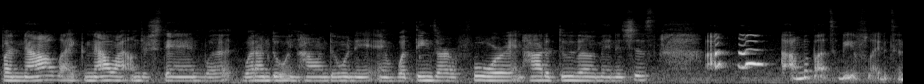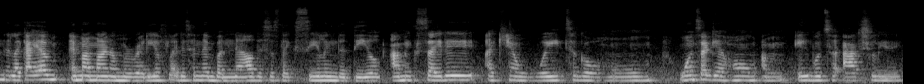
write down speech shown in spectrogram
But now like now i understand what what i'm doing how i'm doing it and what things are for and how to do them. And it's just I, I'm about to be a flight attendant. Like I am in my mind, I'm already a flight attendant, but now this is like sealing the deal. I'm excited. I can't wait to go home. Once I get home, I'm able to actually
